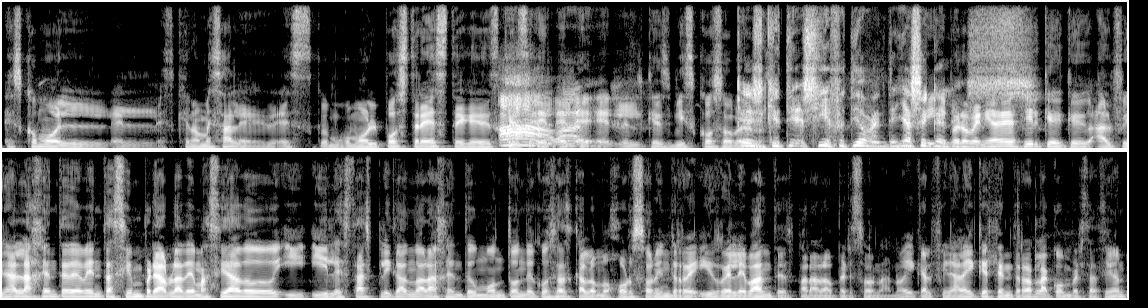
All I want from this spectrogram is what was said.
Es como el, el- es que no me sale, es como, como el postre este, que es, que Ah, es el, el- vale. el- el que es viscoso. pero es que sí, efectivamente, ya sé Sí, que. pero venía a decir que, que al final la gente de venta siempre habla demasiado y, y le está explicando a la gente un montón de cosas que a lo mejor son irre- irrelevantes para la persona, ¿no? Y que al final hay que centrar la conversación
